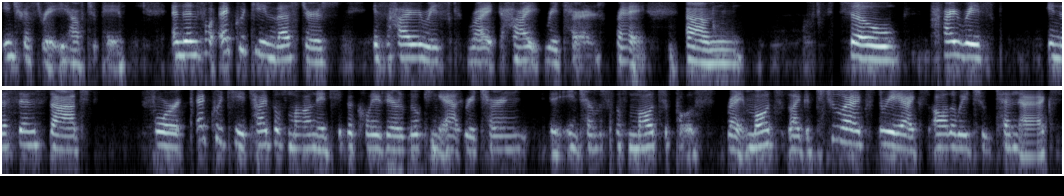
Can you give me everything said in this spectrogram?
interest rate you have to pay. And then for equity investors, it's high risk, right? High return, right? Um, so high risk in the sense that for equity type of money, typically they're looking at return in terms of multiples, right? Multi, like 2x, 3x, all the way to 10x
